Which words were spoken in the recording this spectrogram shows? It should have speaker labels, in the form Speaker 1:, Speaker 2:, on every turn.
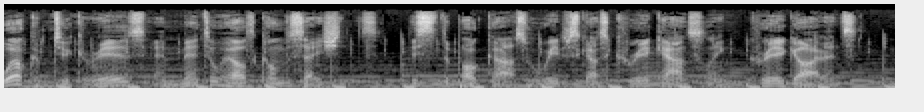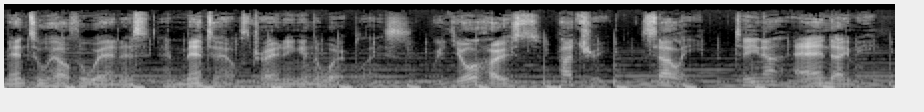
Speaker 1: Welcome to Careers and Mental Health Conversations. This is the podcast where we discuss career counselling, career guidance, mental health awareness, and mental health training in the workplace. With your hosts, Patrick, Sally, Tina, and Amy.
